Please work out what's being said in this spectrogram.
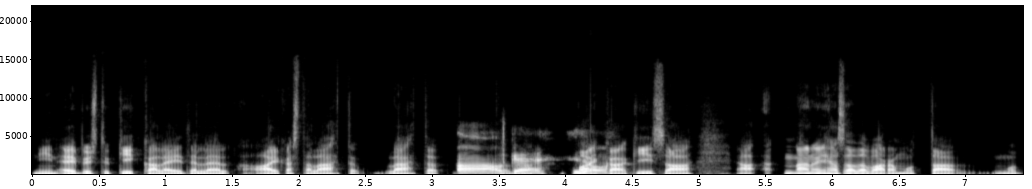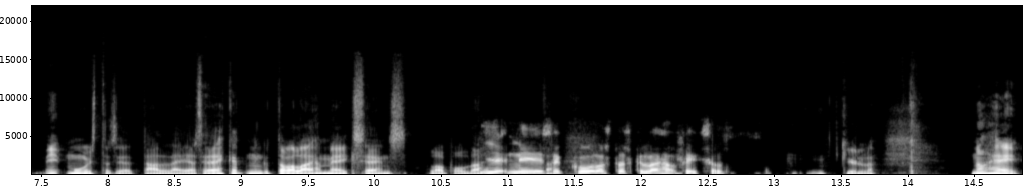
niin ei pysty kikkailemaan itselleen aikaista lähtö, lähtö ah, tuota, okay, paikkaa joo. kisaa. Ja mä en ole ihan sata varma, mutta, mutta muistaisin, että tälleen. Ja se ehkä niin kuin, tavallaan ihan make sense lopulta. Ja, niin, että, se kuulostaisi kyllä ihan fiksulta. Kyllä. No hei,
